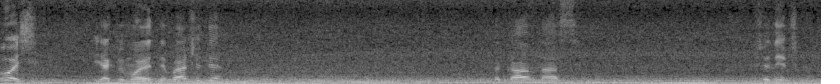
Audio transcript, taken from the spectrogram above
Ось, як ви можете бачити, така в нас пшеничка.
